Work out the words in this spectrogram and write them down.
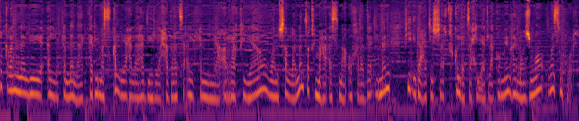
شكرا للفنانة كريمة سقلي على هذه اللحظات الفنية الراقية وإن شاء الله نلتقي مع أسماء أخرى دائما في إذاعة الشرق. كل التحيات لكم من غيمون جوان وزهور.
